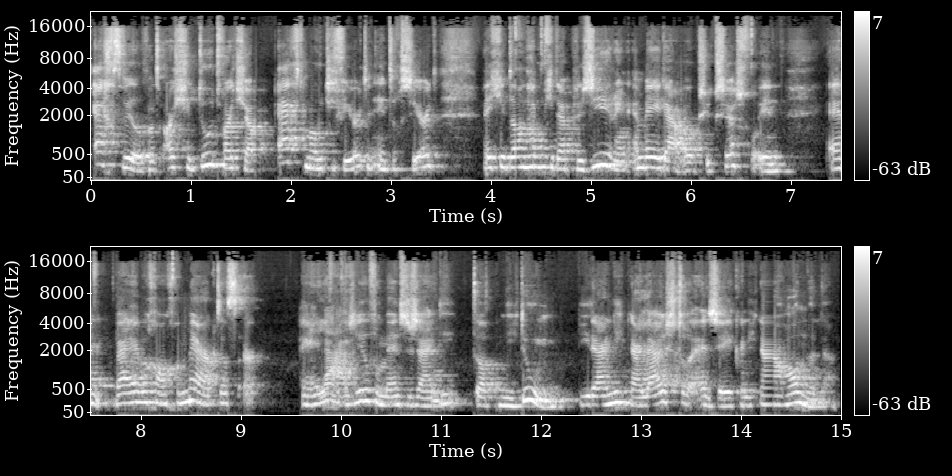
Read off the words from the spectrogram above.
echt wilt. Want als je doet wat jou echt motiveert en interesseert, weet je, dan heb je daar plezier in en ben je daar ook succesvol in. En wij hebben gewoon gemerkt dat er helaas heel veel mensen zijn die dat niet doen. Die daar niet naar luisteren en zeker niet naar handelen.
